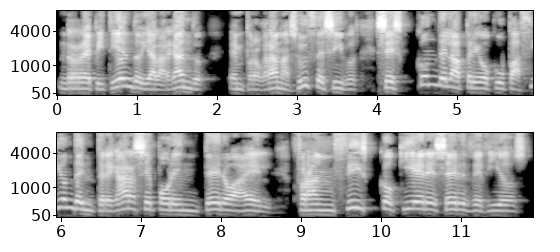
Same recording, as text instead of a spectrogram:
repitiendo y alargando en programas sucesivos, se esconde la preocupación de entregarse por entero a Él. Francisco quiere ser de Dios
